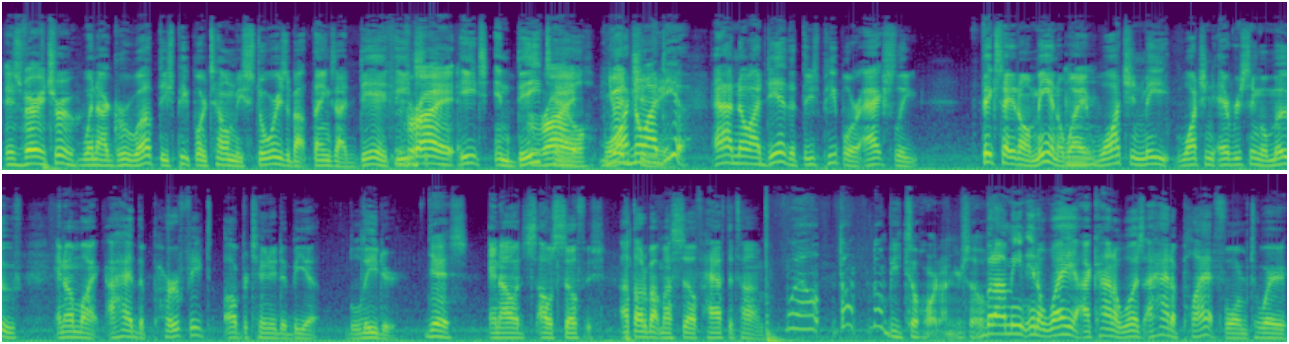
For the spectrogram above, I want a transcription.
It's very true. when I grew up, these people are telling me stories about things I did, each, Right. each in detail. Right. You had no idea. me. And I had no idea that these people are actually fixated on me in a way, Mm-hmm. watching me, watching every single move. And I'm like, I had the perfect opportunity to be a leader, Yes. and I was I was selfish. I thought about myself half the time. Well, don't don't be too hard on yourself. But I mean, in a way, I kind of was. I had a platform to where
